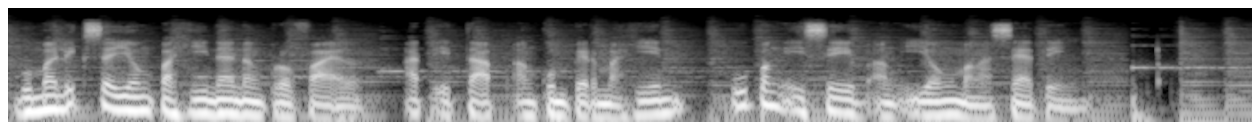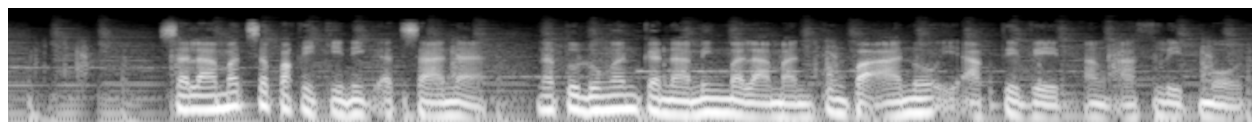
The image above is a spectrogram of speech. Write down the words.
Bumalik sa iyong pahina ng profile, at itap ang kumpirmahin, upang i-save ang iyong mga setting. Salamat sa pakikinig at sana, natulungan ka naming malaman kung paano i-activate ang Athlete Mode.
